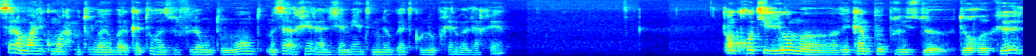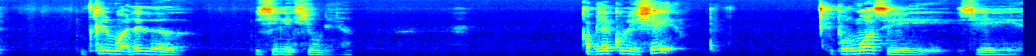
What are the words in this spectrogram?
السلام عليكم ورحمة الله وبركاته هزوا الفلا وانتم الموند مساء الخير على الجميع نتمنى بقى تكونوا بخير وعلى خير دونك خوتي اليوم افيك ان بو بلوس دو دو ريكول نتكلموا على لي سيليكسيوني قبل كل شيء pour moi c'est c'est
